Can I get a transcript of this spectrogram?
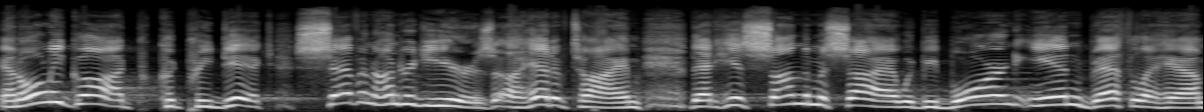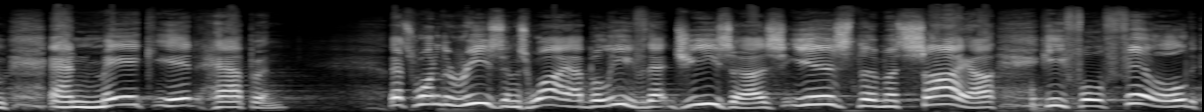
And only God could predict 700 years ahead of time that his son, the Messiah, would be born in Bethlehem and make it happen. That's one of the reasons why I believe that Jesus is the Messiah. He fulfilled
